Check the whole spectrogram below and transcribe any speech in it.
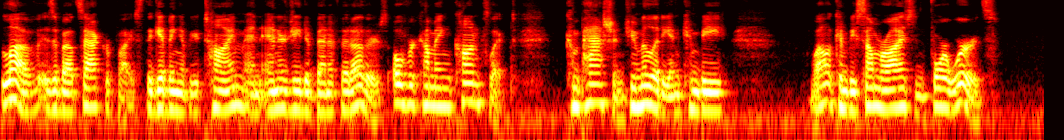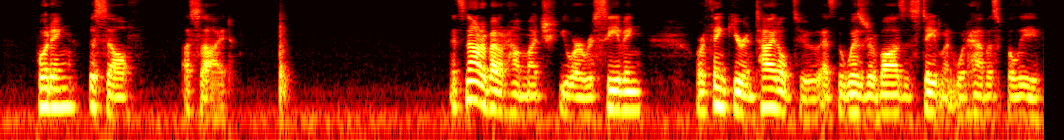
Love is about sacrifice, the giving of your time and energy to benefit others, overcoming conflict, compassion, humility, and can be, well, it can be summarized in four words putting the self aside. It's not about how much you are receiving or think you're entitled to, as the Wizard of Oz's statement would have us believe.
